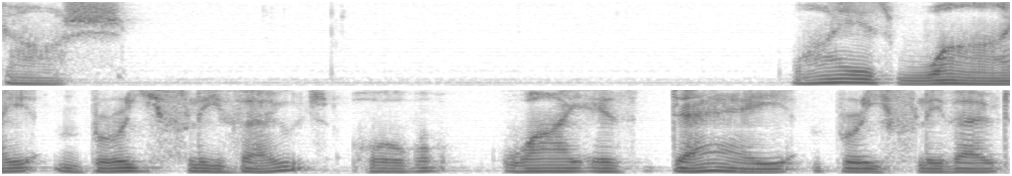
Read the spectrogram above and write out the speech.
Gosh. Why is Y briefly vote or why is day briefly vote?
